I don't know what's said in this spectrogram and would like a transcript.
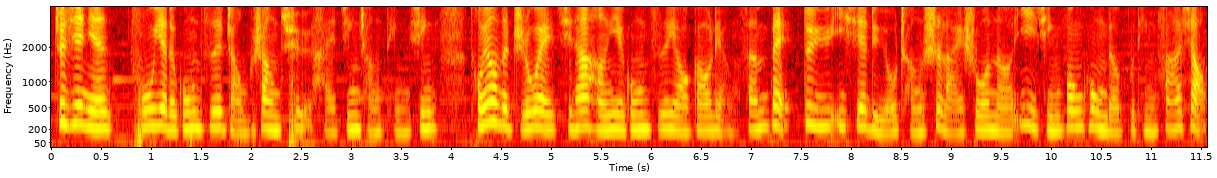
这些年，服务业的工资涨不上去，还经常停薪。同样的职位，其他行行业工资要高两三倍。对于一些旅游城市来说呢，疫情风控的不停发酵，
